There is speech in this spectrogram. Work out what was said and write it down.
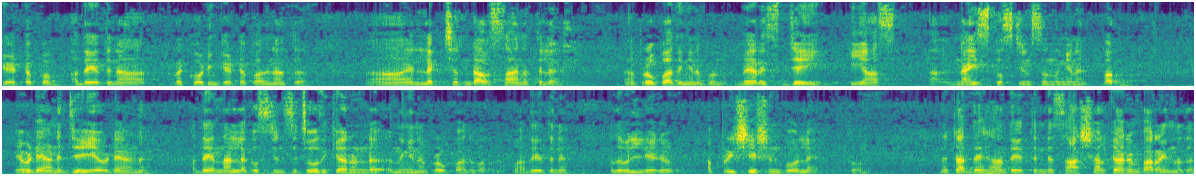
കേട്ടപ്പം അദ്ദേഹത്തിന് ആ റെക്കോർഡിങ് കേട്ടപ്പോൾ അതിനകത്ത് ആ ലെക്ചറിന്റെ അവസാനത്തിൽ ആ, പ്രഭുപാദ് ഇങ്ങനെ where is Jai he has nice questions എന്നിങ്ങനെ പറഞ്ഞു. എവിടെയാണ് ജയ് എവിടെയാണ്? അദ്ദേഹം നല്ല ക്വസ്റ്റ്യൻസ് ചോദിക്കാറുണ്ട് എന്നിങ്ങനെ പ്രഭുപാദ് പറഞ്ഞു. അപ്പോൾ അദ്ദേഹത്തിന് അത് വലിയൊരു അപ്രീഷിയേഷൻ പോലെ തോന്നി. എന്നിട്ട് അദ്ദേഹം അദ്ദേഹത്തിന്റെ സാക്ഷാത്കാരം പറയുന്നത്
